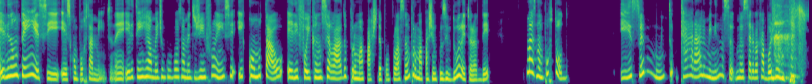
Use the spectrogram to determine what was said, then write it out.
Ele não tem esse, esse comportamento, né? Ele tem realmente um comportamento de influência e, como tal, ele foi cancelado por uma parte da população, por uma parte, inclusive, do eleitorado dele, mas não por todo. E isso é muito. Caralho, menina, meu cérebro acabou de.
